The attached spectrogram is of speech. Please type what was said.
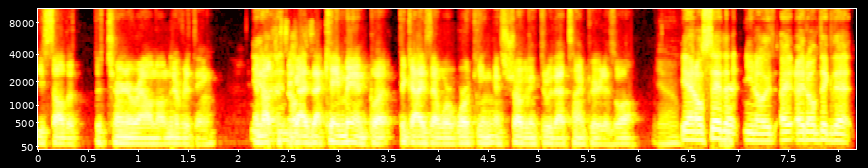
you saw the, the turnaround on everything. And Yeah, not just and the guys that came in, but the guys that were working and struggling through that time period as well. Yeah. Yeah, and I'll say that you know I, I don't think that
